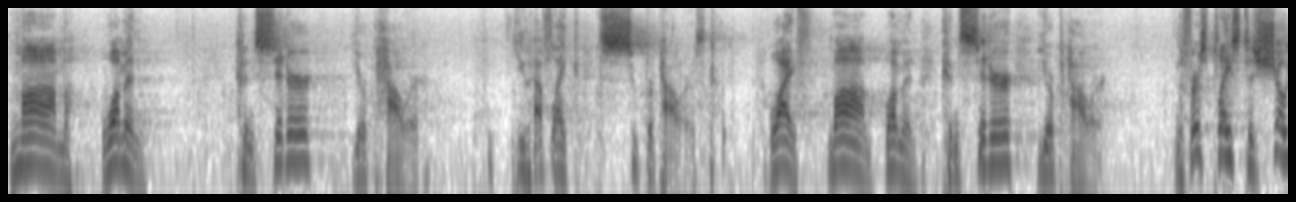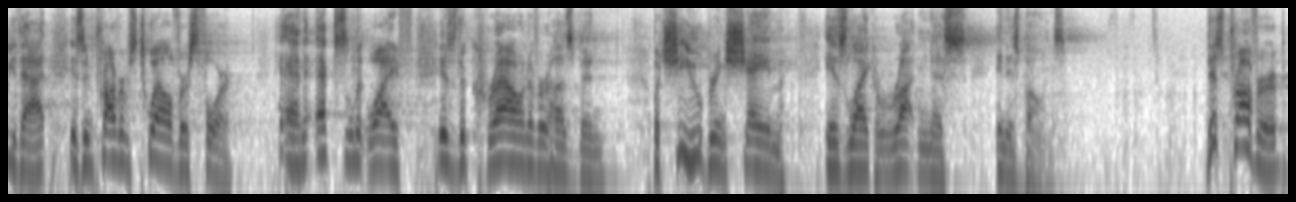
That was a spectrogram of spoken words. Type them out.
mom, woman, consider your power. You have like superpowers. Wife, mom, woman, consider your power. And the first place to show you that is in Proverbs 12, verse 4. An excellent wife is the crown of her husband, but she who brings shame is like rottenness in his bones. This proverb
